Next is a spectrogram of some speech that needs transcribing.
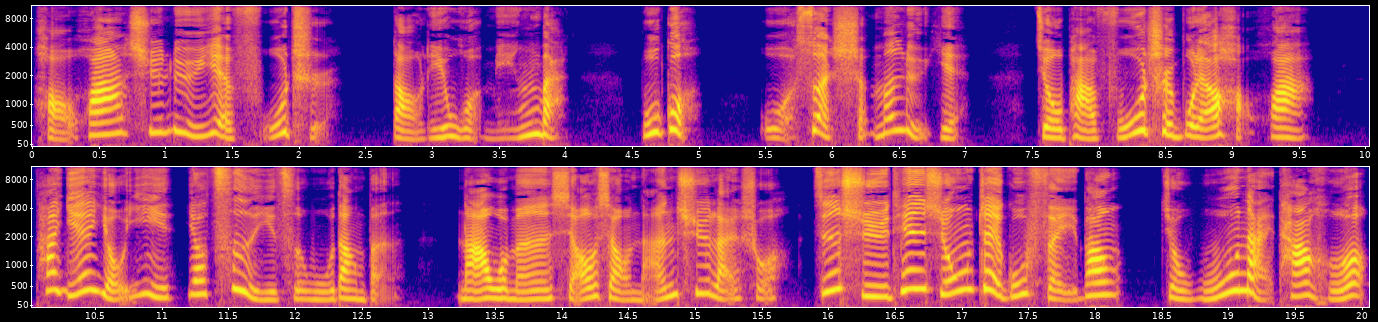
好花需绿叶扶持”，道理我明白。不过我算什么绿叶，就怕扶持不了好花。他也有意要刺一刺吴当本。拿我们小小南区来说，仅许天雄这股匪帮就无奈他何。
